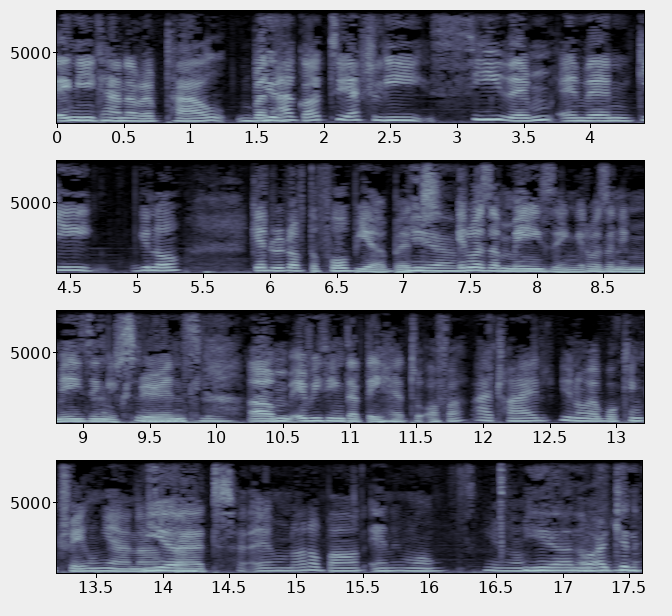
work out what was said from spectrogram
any kind of reptile. But Mm. Yeah. I got to actually see them and then, you know, get rid of the phobia. But Yeah. it was amazing. It was an amazing experience. Absolutely. Um, everything that they had to offer. I tried, you know, a walking trail, Yana, Yeah. but I'm not about animals, you know. Yeah, no, I Um, can,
